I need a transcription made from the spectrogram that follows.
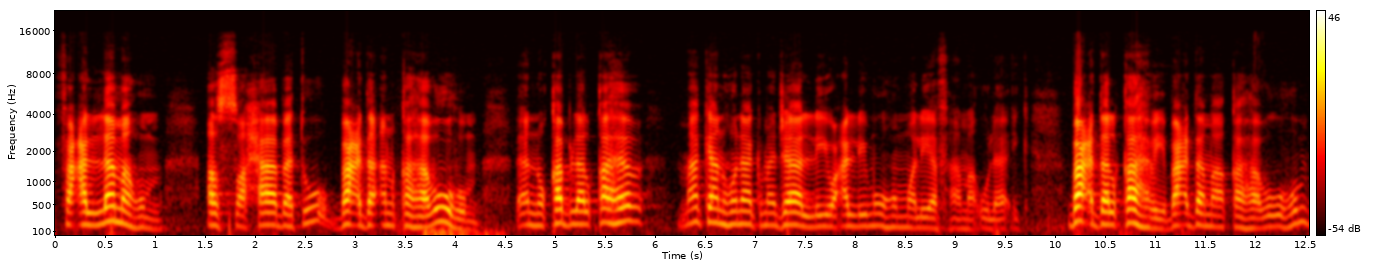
فعلمهم الصحابة بعد أن قهروهم لأنه قبل القهر ما كان هناك مجال ليعلموهم وليفهم أولئك. بعد القهر بعدما قهروهم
